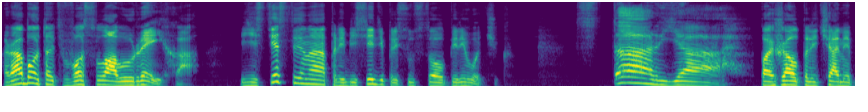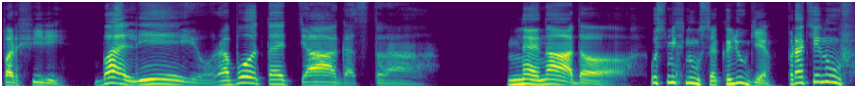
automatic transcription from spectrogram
работать во славу Рейха. Естественно, при беседе присутствовал переводчик. «Стар я!» — пожал плечами Порфирий. «Болею, работа тягостна». «Не надо!» — усмехнулся Клюге, протянув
